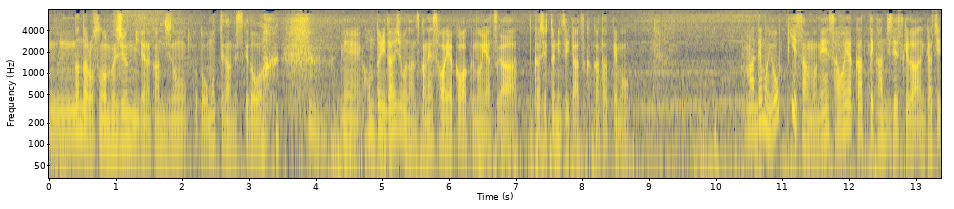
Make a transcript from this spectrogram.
んなんだろうその矛盾みたいな感じのことを思ってたんですけどね本当に大丈夫なんですかね？爽やか枠のやつがガジェットについて熱く語ってもまあでもヨッピーさんもね、爽やかって感じですけど、ガジ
